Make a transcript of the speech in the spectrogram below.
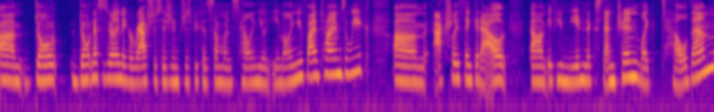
Um, don't don't necessarily make a rash decision just because someone's telling you and emailing you five times a week. Um, actually, think it out. Um, if you need an extension, like tell them,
